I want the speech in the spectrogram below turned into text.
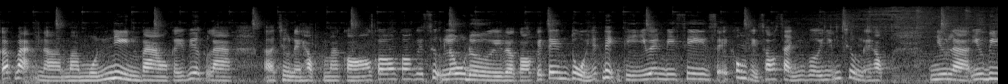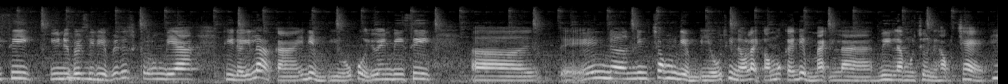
các bạn mà muốn nhìn vào cái việc là trường đại học mà có có có cái sự lâu đời và có cái tên tuổi nhất định thì UNBC sẽ không thể so sánh với những trường đại học như là UBC University ừ. of British Columbia thì đấy là cái điểm yếu của UNBC à, để nhưng trong điểm yếu thì nó lại có một cái điểm mạnh là vì là một trường đại học trẻ ừ.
